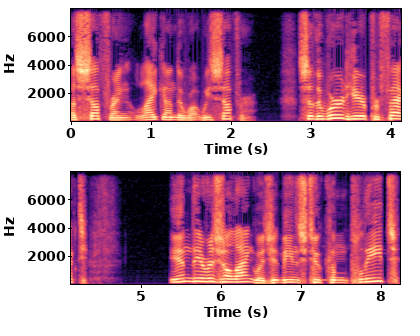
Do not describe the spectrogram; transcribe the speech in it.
a suffering like unto what we suffer. So the word here, perfect, in the original language, it means to complete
